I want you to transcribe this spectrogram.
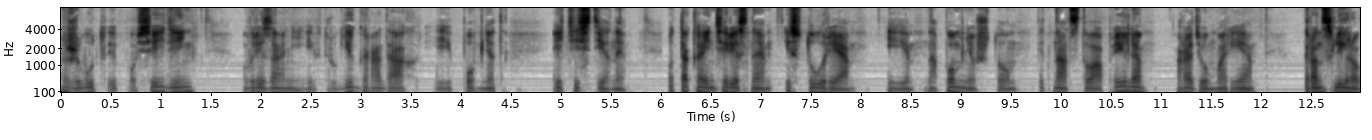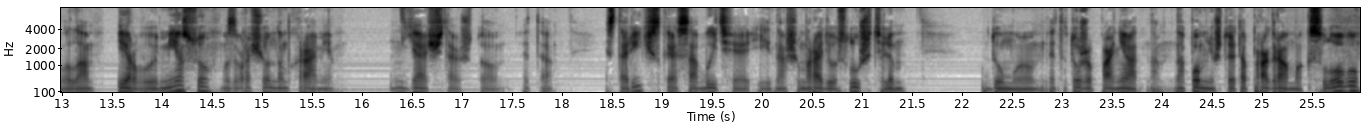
живут и по сей день в Рязани и в других городах и помнят эти стены. Вот такая интересная история и напомню, что 15 апреля Радио Мария транслировала первую мессу в возвращенном храме. Я считаю, что это историческое событие, и нашим радиослушателям, думаю, это тоже понятно. Напомню, что это программа «К слову»,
